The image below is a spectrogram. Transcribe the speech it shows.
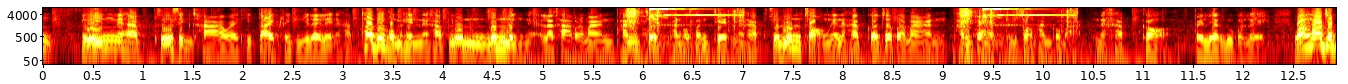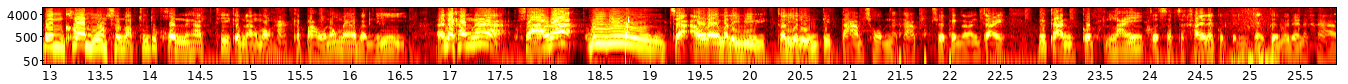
ลิงก์นะครับซื้อสินค้าไว้ที่ใต้คลิปนี้ได้เลยนะครับเท่าที่ผมเห็นนะครับรุ่นรุ่นหนึ่งเนี่ยราคาประมาณ1 7 0 0 1 6 0 0นะครับส่วนรุ่น2เนี่ยนะครับก็จะประมาณ1,800ถึง2,000กว่าบาทนะครับก็ไปเลือกดูกันเลย หวังว่าจะเป็นข้อมูลสำหรับทุกๆ คนนะครับที่กำลังมองหากระเป๋าน้องแมวแบบนี้ และในครั้งหน้าสาระรีวิวจะเอาอะไรมารีวิวอีกก็อย่าลืมติดตามชมนะครับช่วยเป็นกำลังใจด้วยการกดไลค์กด subscribe และกดกระดิ่งแจ้งเตือนไว้ด้วยนะครับ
